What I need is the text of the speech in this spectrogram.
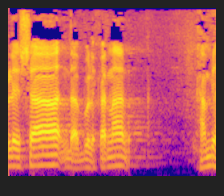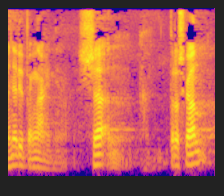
Boleh sya, tidak boleh karena hamzahnya di tengah ini. Sya. Teruskan.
